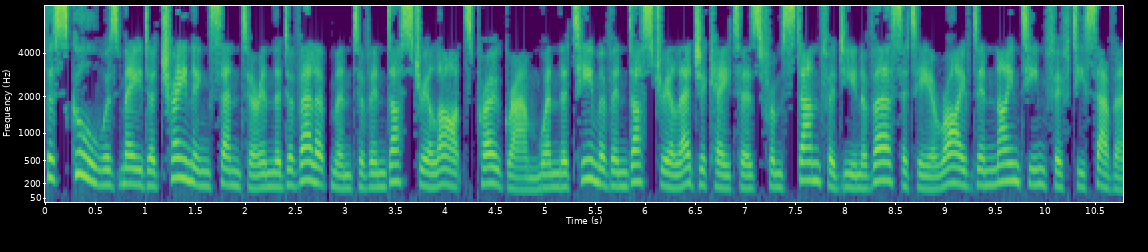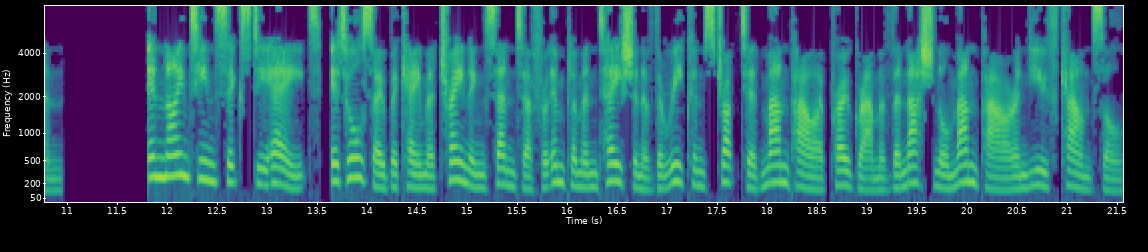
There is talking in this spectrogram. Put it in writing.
The school was made a training center in the development of industrial arts program when the team of industrial educators from Stanford University arrived in 1957. In 1968, it also became a training center for implementation of the reconstructed manpower program of the National Manpower and Youth Council.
